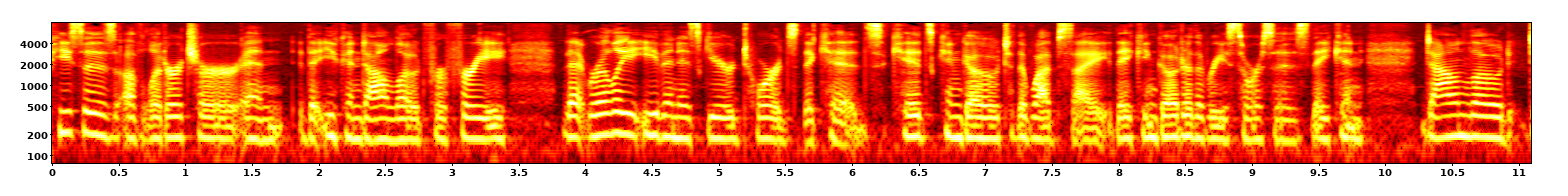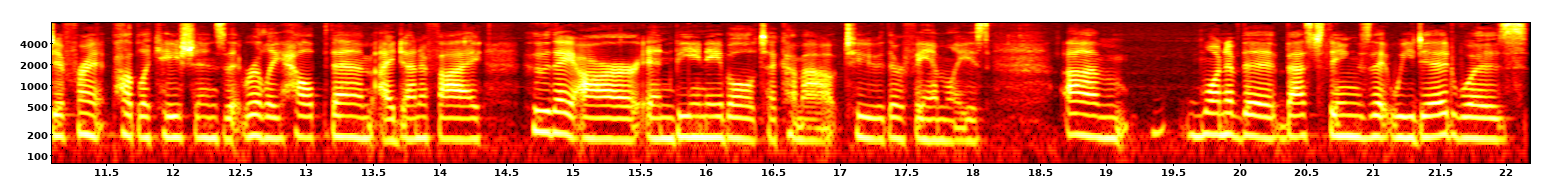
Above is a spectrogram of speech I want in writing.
pieces of literature and that you can download for free that really even is geared towards the kids. Kids can go to the website, they can go to the resources, they can download different publications that really help them identify who they are and being able to come out to their families. Um, one of the best things that we did was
